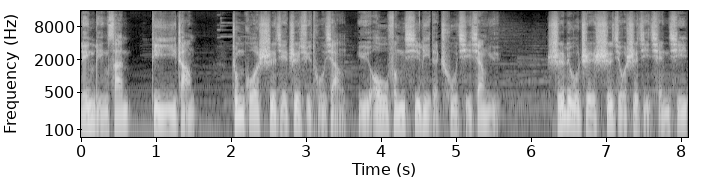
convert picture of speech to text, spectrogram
零零三第一章：中国世界秩序图像与欧风犀利的初期相遇。十六至十九世纪前期，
